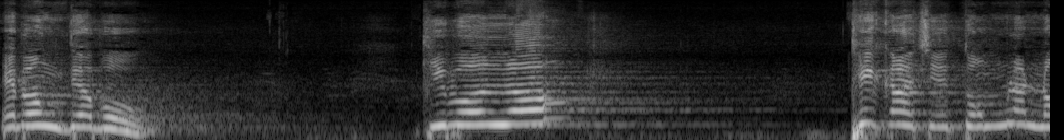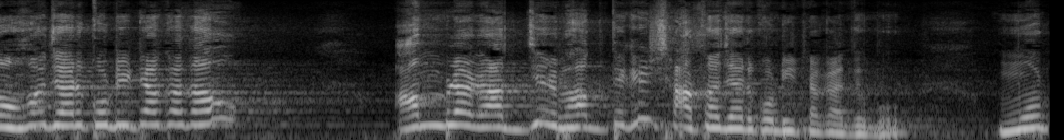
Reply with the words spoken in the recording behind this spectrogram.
এবং দেব। কি বলল? ঠিক আছে তোমরা ন হাজার কোটি টাকা দাও আমরা রাজ্যের ভাগ থেকে সাত হাজার কোটি টাকা দেব। মোট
